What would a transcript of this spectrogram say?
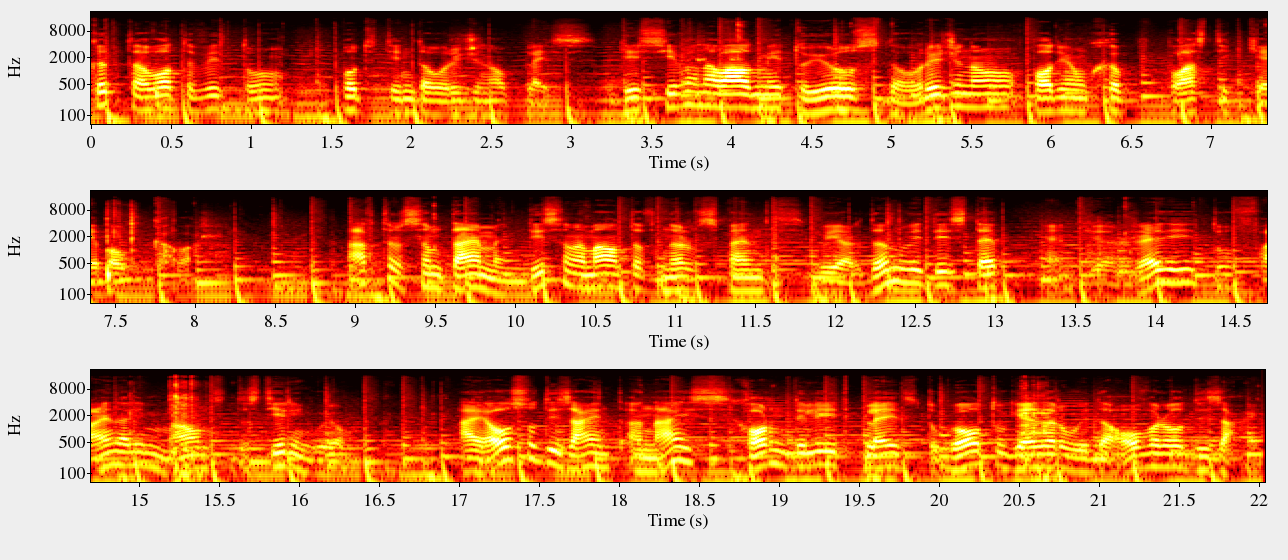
cut a lot of it to put it in the original place. This even allowed me to use the original Podium hub plastic cable cover. After some time and decent amount of nerve spent, we are done with this step and we are ready to finally mount the steering wheel. I also designed a nice horn delete plate to go together with the overall design.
